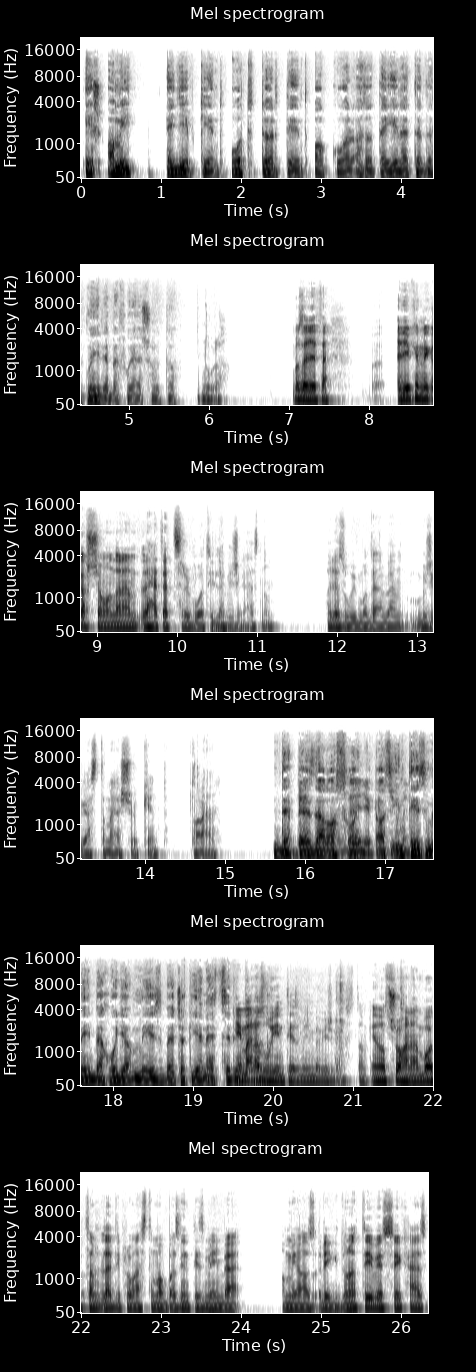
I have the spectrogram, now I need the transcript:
És ami egyébként ott történt, akkor az a te életedet mennyire befolyásolta? Nulla. Az egyetem. Egyébként még azt sem mondanám, lehet egyszerű volt így levizsgáznom. Hogy az új modellben vizsgáztam elsőként. Talán. De például az, de hogy az intézménybe hogyan mész be, csak ilyen egyszerű Én már az új intézménybe vizsgáztam. Én ott soha nem voltam, lediplomáztam abba az intézménybe, ami az régi Duna TV székház.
